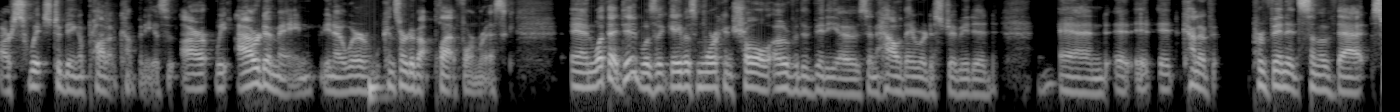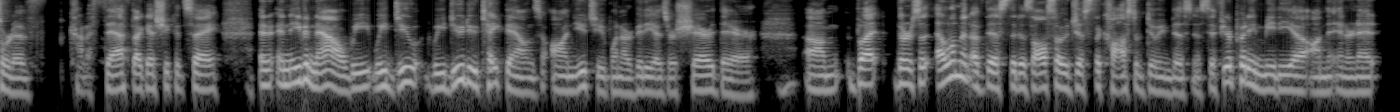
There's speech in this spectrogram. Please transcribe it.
our switch to being a product company is our we our domain, you know, we're concerned about platform risk. And what that did was it gave us more control over the videos and how they were distributed. Mm-hmm. And it, it, it kind of prevented some of that sort of kind of theft, I guess you could say. And, and even now, we we do we do do takedowns on YouTube when our videos are shared there. Um, but there's an element of this that is also just the cost of doing business. If you're putting media on the internet,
